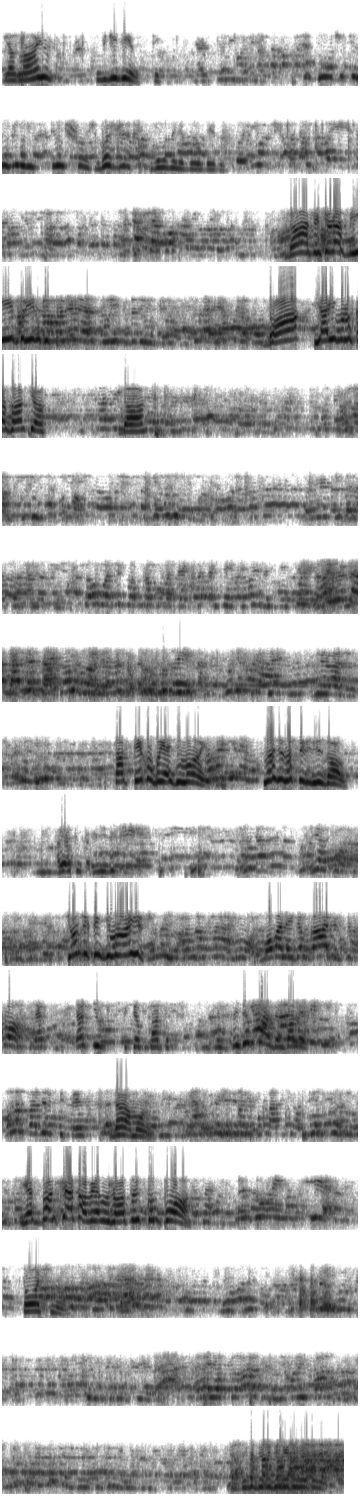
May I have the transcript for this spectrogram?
Я знаю. Відійди. Ну, чисто, ну, блін, ти мені щось, боже, голови не було видно. Да, ти вчора з її. Да, я йому розказав все. Да. Так, тихо, бо я знімаю. Ну, я нас злізав. А я тут, а мені більше. Чому ти знімаєш? Вова, не йде в кадр, ти що? Я, я хотів піти в кадр. Йди в кадр, дали. В кадр піти. Да, можу. Я з планшета виложу, а то з компа. Точно. Диви, диви, диви, диви, диви.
